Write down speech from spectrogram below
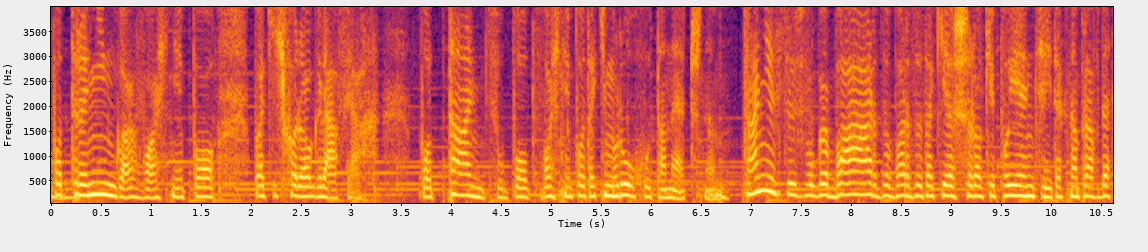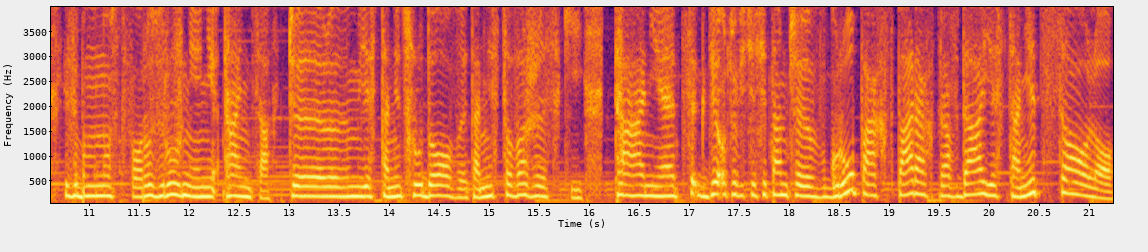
po treningach właśnie, po, po jakichś choreografiach po tańcu, po, właśnie po takim ruchu tanecznym. Taniec to jest w ogóle bardzo, bardzo takie szerokie pojęcie i tak naprawdę jest mnóstwo rozróżnień tańca. Czy jest taniec ludowy, taniec towarzyski, taniec, gdzie oczywiście się tańczy w grupach, w parach, prawda? Jest taniec solo,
